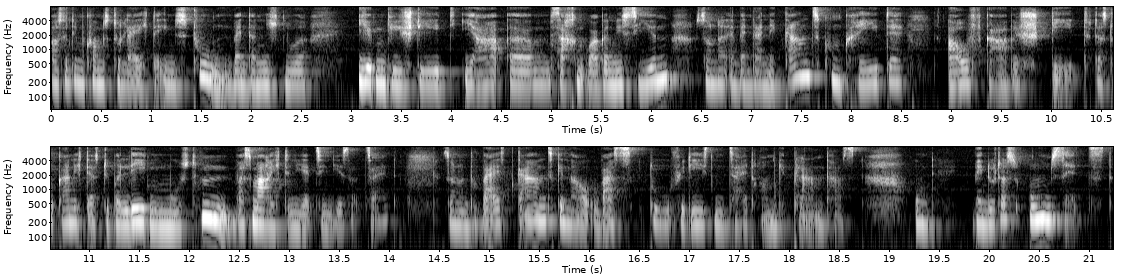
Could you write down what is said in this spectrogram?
Außerdem kommst du leichter ins Tun, wenn dann nicht nur irgendwie steht, ja, ähm, Sachen organisieren, sondern wenn da eine ganz konkrete Aufgabe steht, dass du gar nicht erst überlegen musst, hm, was mache ich denn jetzt in dieser Zeit, sondern du weißt ganz genau, was du für diesen Zeitraum geplant hast. Und wenn du das umsetzt,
